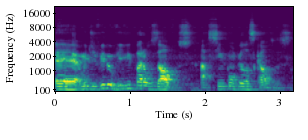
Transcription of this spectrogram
É, o indivíduo vive para os alvos, assim como pelas causas.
